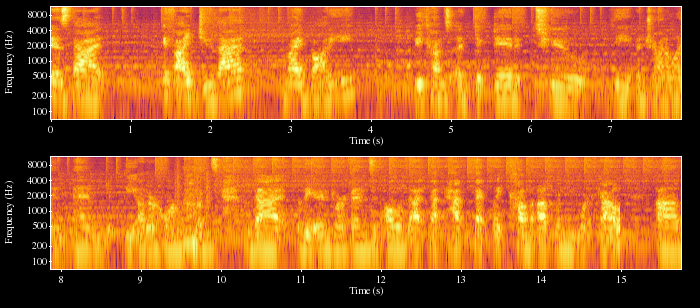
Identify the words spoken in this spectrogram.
is that if I do that my body becomes addicted to the adrenaline and the other hormones that the endorphins and all of that that have that like come up when you work out um,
